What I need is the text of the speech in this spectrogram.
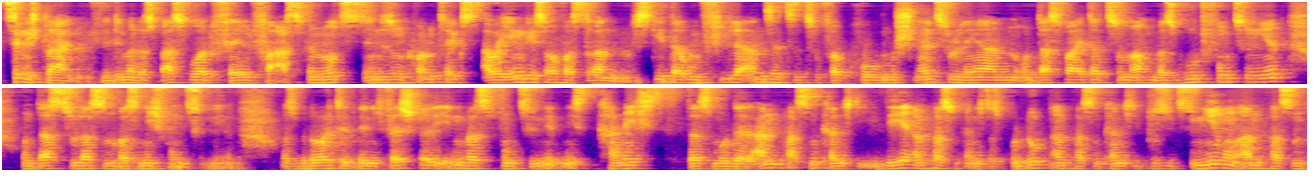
ziemlich klein. Wird immer das Buzzword Fail Fast genutzt in diesem Kontext, aber irgendwie ist auch was dran. Es geht darum, viele Ansätze zu verproben, schnell zu lernen und das weiterzumachen, was gut funktioniert und das zu lassen, was nicht funktioniert. Das bedeutet, wenn ich feststelle, irgendwas funktioniert nicht, kann ich das Modell anpassen, kann ich die Idee anpassen, kann ich das Produkt anpassen, kann ich die Positionierung anpassen.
